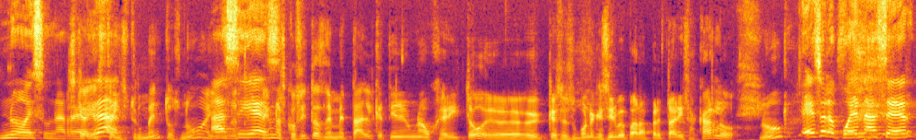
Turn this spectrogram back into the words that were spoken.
no es una Es que hay realidad. hasta instrumentos, ¿no? Hay Así es. Hay unas cositas de metal que tienen un agujerito eh, que se supone que sirve para apretar y sacarlo, ¿no? Eso lo pueden hacer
